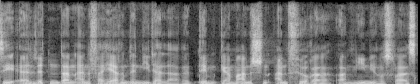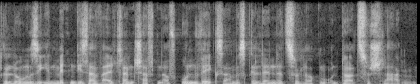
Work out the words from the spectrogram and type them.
Sie erlitten dann eine verheerende Niederlage. Dem germanischen Anführer Arminius war es gelungen, sie inmitten dieser Waldlandschaften auf unwegsames Gelände zu locken und dort zu schlagen.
